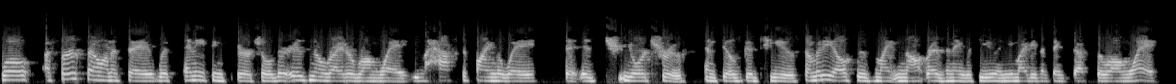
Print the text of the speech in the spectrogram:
Well, first, I want to say with anything spiritual, there is no right or wrong way. You have to find the way that is tr- your truth and feels good to you. Somebody else's might not resonate with you and you might even think that's the wrong way.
